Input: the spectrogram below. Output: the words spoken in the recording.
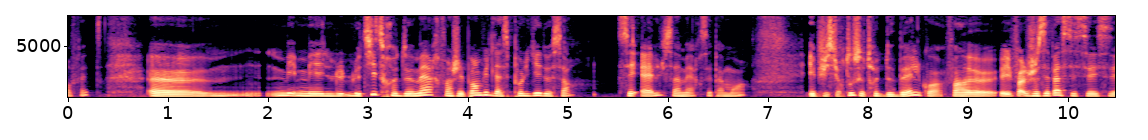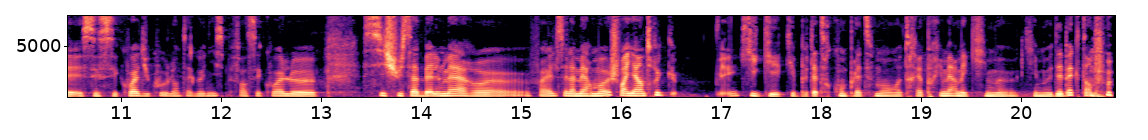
en fait. Euh, mais mais le, le titre de mère, enfin j'ai pas envie de la spolier de ça. C'est elle, sa mère, c'est pas moi. Et puis surtout ce truc de belle quoi. Enfin, euh, et, enfin je sais pas c'est c'est c'est c'est c'est quoi du coup l'antagonisme? Enfin c'est quoi le si je suis sa belle-mère. euh, Enfin elle c'est la mère moche? Enfin il y a un truc qui qui est, qui est peut-être complètement très primaire mais qui me qui me débecte un peu.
